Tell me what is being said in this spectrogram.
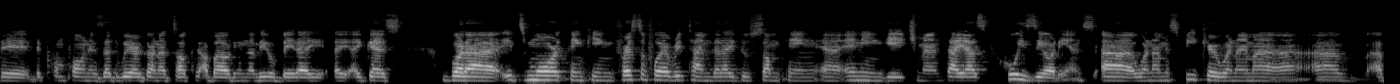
the the components that we are going to talk about in a little bit i i, I guess but uh, it's more thinking first of all every time that i do something uh, any engagement i ask who is the audience? Uh, when i'm a speaker when i'm a, a, a,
